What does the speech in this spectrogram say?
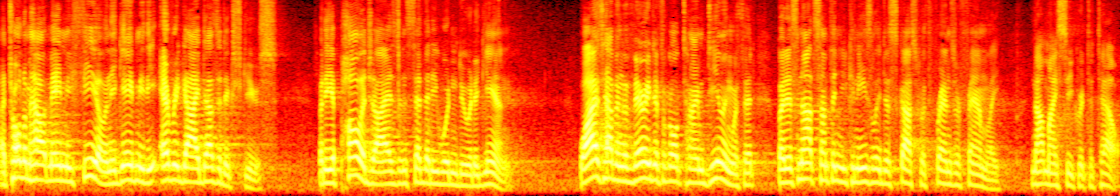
I told him how it made me feel, and he gave me the every guy does it excuse. But he apologized and said that he wouldn't do it again. Well, I was having a very difficult time dealing with it, but it's not something you can easily discuss with friends or family. Not my secret to tell.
